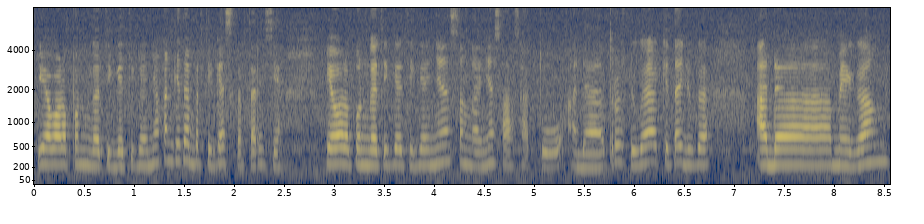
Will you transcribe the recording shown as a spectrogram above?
Ya walaupun nggak tiga-tiganya kan kita bertiga sekretaris ya. Ya walaupun nggak tiga-tiganya seenggaknya salah satu ada. Terus juga kita juga ada megang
